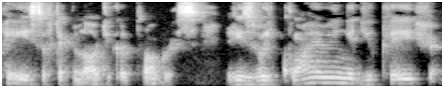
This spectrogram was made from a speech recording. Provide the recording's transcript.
pace of technological progress that is requiring education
